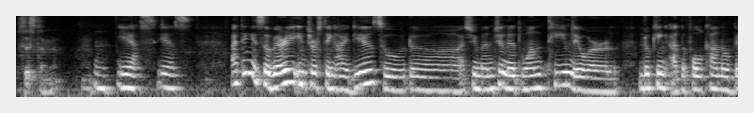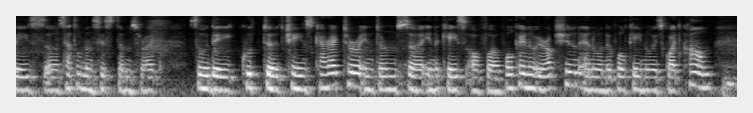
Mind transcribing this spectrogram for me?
system. Mm. Mm, yes, yes. I think it's a very interesting idea. So, the, as you mentioned, that one team they were looking at the volcano-based uh, settlement systems, right? So they could uh, change character in terms, uh, in the case of a volcano eruption, and when the volcano is quite calm, Mm.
